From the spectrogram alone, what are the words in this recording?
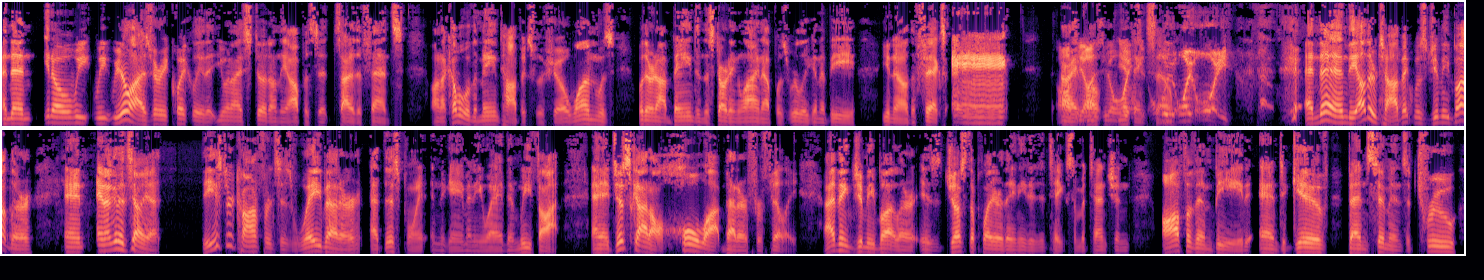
And then, you know, we, we realized very quickly that you and I stood on the opposite side of the fence on a couple of the main topics for the show. One was whether or not Baynes in the starting lineup was really going to be, you know, the fix. All right, well, you think so. And then the other topic was Jimmy Butler. And, and I'm going to tell you, the Eastern Conference is way better at this point in the game anyway than we thought. And it just got a whole lot better for Philly. I think Jimmy Butler is just the player they needed to take some attention off of Embiid and to give Ben Simmons a true,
